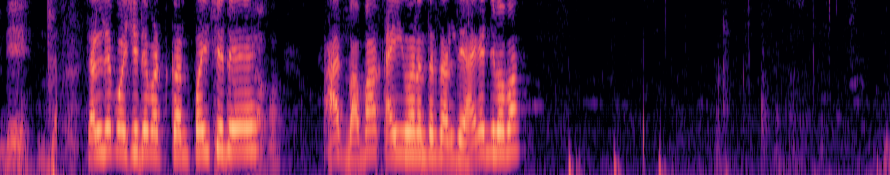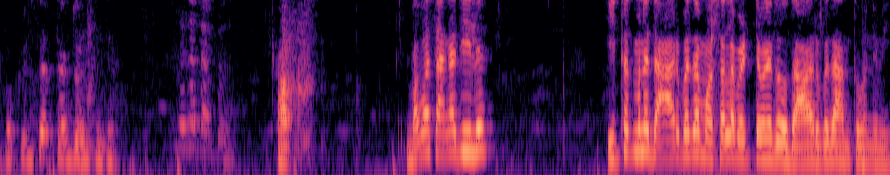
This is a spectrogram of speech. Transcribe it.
दे. पैसे दे पटकन. पैसे दे. दाखवा. आज बाबा काही नंतर चालते. आहे का नाही बाबा? पकडतात ट्रॅक्टर तिथे. त्याच्यात टाकतो. हा. बाबा सांगा इले. इथंच म्हणे दहा रुपयाचा मसाला भेटते म्हणे तो. दहा रुपयाचा आणतो म्हणे मी.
